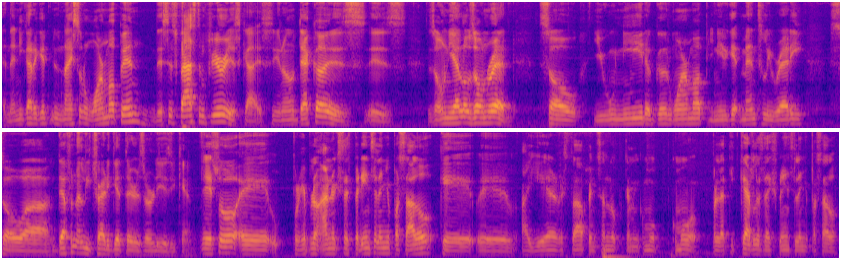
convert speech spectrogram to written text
and then you got to get a nice little warm up in. This is Fast and Furious, guys. You know, DECA is is zone yellow, zone red. So you need a good warm up. You need to get mentally ready. So uh, definitely try to get there as early as you can. Eso, eh, por ejemplo, a nuestra experiencia el año pasado, que eh, ayer estaba pensando también cómo, cómo platicarles la experiencia del año pasado.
